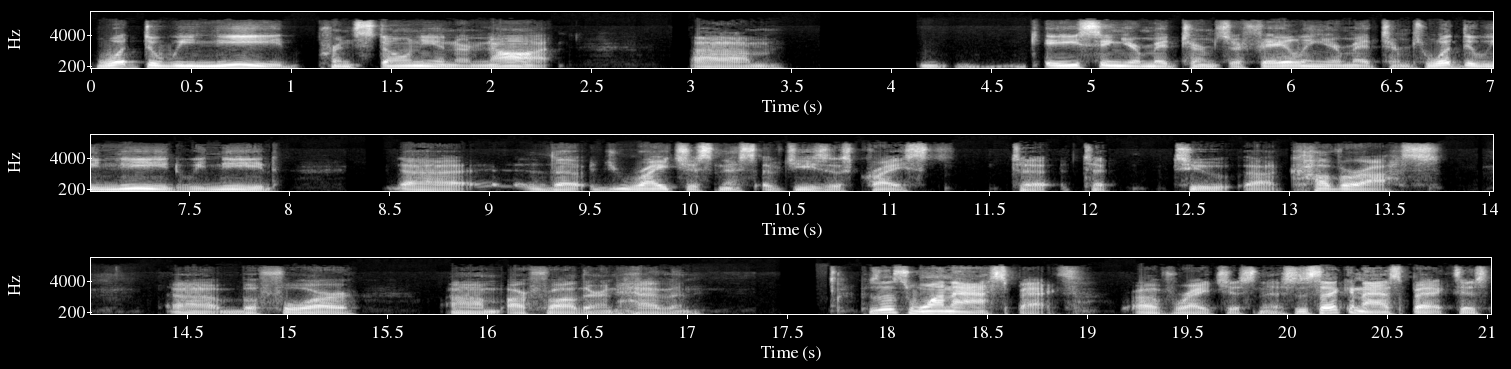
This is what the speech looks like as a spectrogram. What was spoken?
What do we need, Princetonian or not? Um, acing your midterms or failing your midterms. What do we need? We need uh, the righteousness of Jesus Christ to to to uh, cover us uh, before um, our Father in heaven. Because that's one aspect of righteousness. The second aspect is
